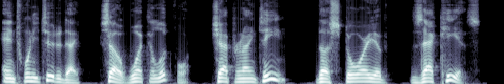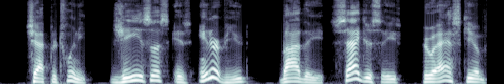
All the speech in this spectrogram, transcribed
and 22 today. So, what to look for? Chapter 19, the story of Zacchaeus. Chapter 20, Jesus is interviewed by the Sadducees who ask him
